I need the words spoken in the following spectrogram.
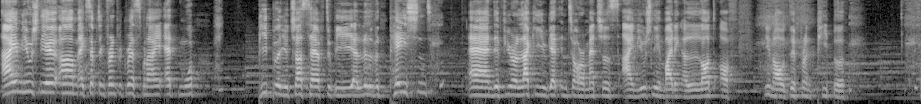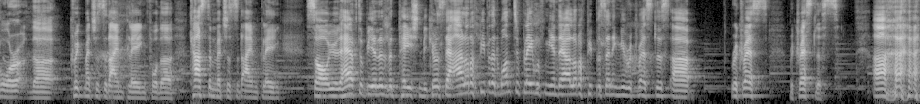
I am usually um, accepting friend requests when I add more people. You just have to be a little bit patient. And if you're lucky, you get into our matches. I'm usually inviting a lot of, you know, different people for the quick matches that I'm playing, for the custom matches that I'm playing. So you have to be a little bit patient because there are a lot of people that want to play with me and there are a lot of people sending me request lists, uh, requests, request lists. Uh,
